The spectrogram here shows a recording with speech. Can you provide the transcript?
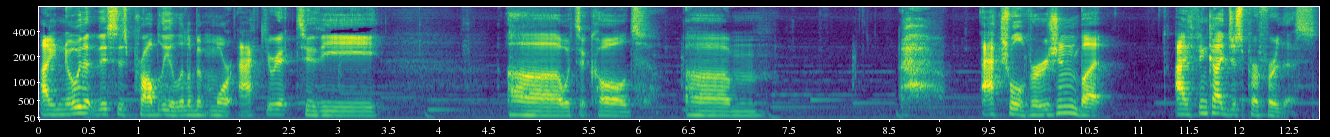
I know that this is probably a little bit more accurate to the, uh, what's it called? Um, actual version, but I think I just prefer this.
